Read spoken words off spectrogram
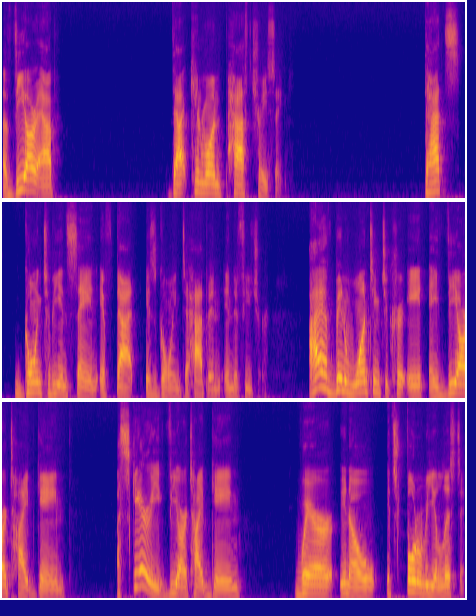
a VR app that can run path tracing. That's going to be insane if that is going to happen in the future. I have been wanting to create a VR type game, a scary VR type game where, you know, it's photorealistic.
